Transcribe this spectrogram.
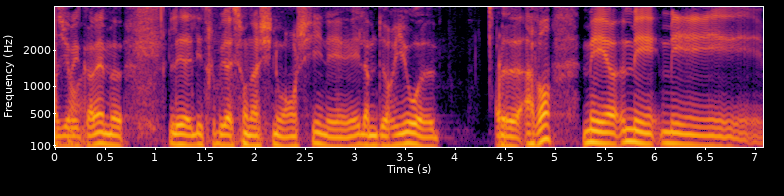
il y il avait quand même les, les tribulations d'un Chinois en Chine et, et l'âme de Rio. Euh, avant, mais euh, mais mais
